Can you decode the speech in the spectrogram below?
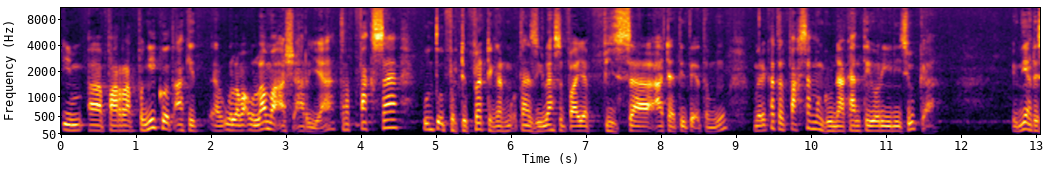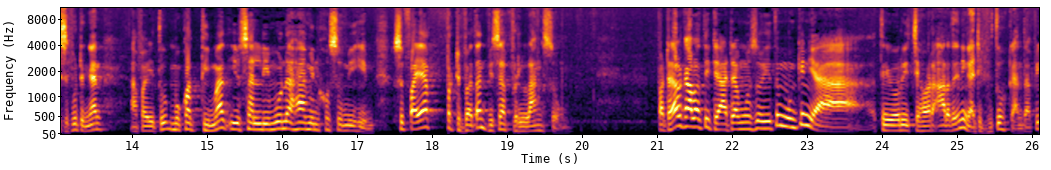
im, uh, para pengikut uh, ulama-ulama Asy'ariyah terpaksa untuk berdebat dengan Mu'tazilah supaya bisa ada titik temu. Mereka terpaksa menggunakan teori ini juga. Ini yang disebut dengan apa itu mukaddimat yusallimunaha min khusumihim supaya perdebatan bisa berlangsung Padahal kalau tidak ada musuh itu mungkin ya teori jawar art ini nggak dibutuhkan, tapi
